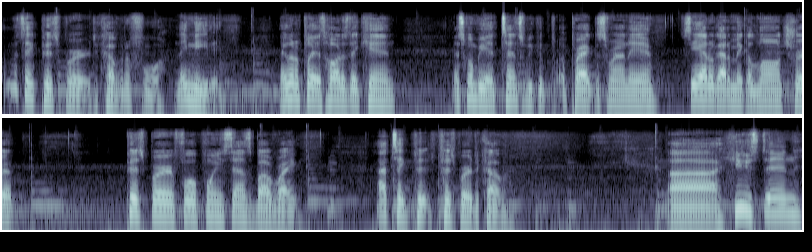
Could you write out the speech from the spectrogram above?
I'm gonna take Pittsburgh to cover the four. They need it. They're gonna play as hard as they can. It's gonna be an intense week of practice around there. Seattle got to make a long trip. Pittsburgh four points sounds about right. I take Pittsburgh to cover. Uh, Houston,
